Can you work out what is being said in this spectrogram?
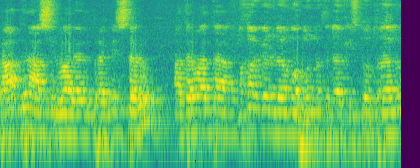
ప్రార్థన ఆశీర్వాదాన్ని ప్రకటిస్తారు. ఆ తర్వాత మహాగరుడ మహోన్నతుడ స్తోత్రాలు.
